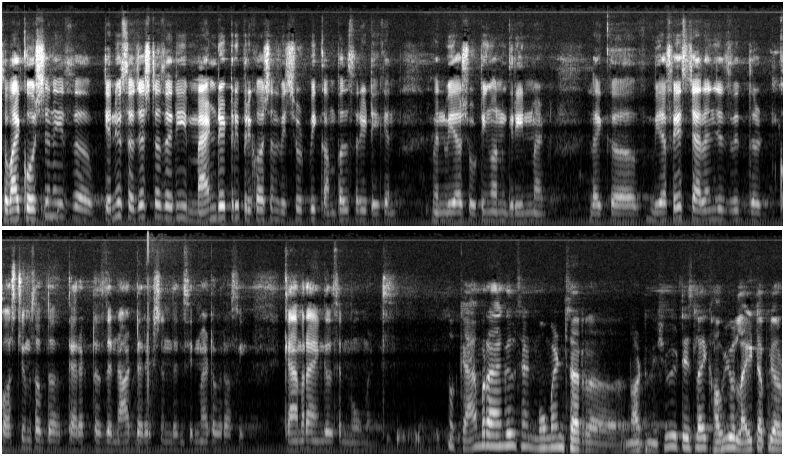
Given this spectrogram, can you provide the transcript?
So my question is, uh, can you suggest us any mandatory precautions which should be compulsory taken when we are shooting on green matte? Like uh, we have faced challenges with the costumes of the characters, then art direction, then cinematography, camera angles and movements. Camera angles and movements are uh, not an issue. It is like how you light up your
